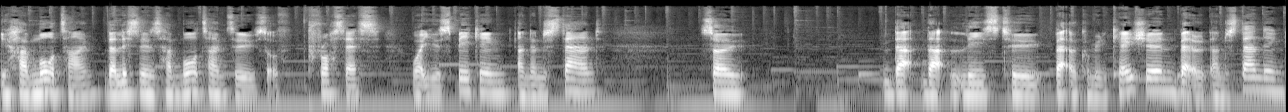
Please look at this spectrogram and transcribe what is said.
you have more time. The listeners have more time to sort of process what you're speaking and understand. So that that leads to better communication, better understanding.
